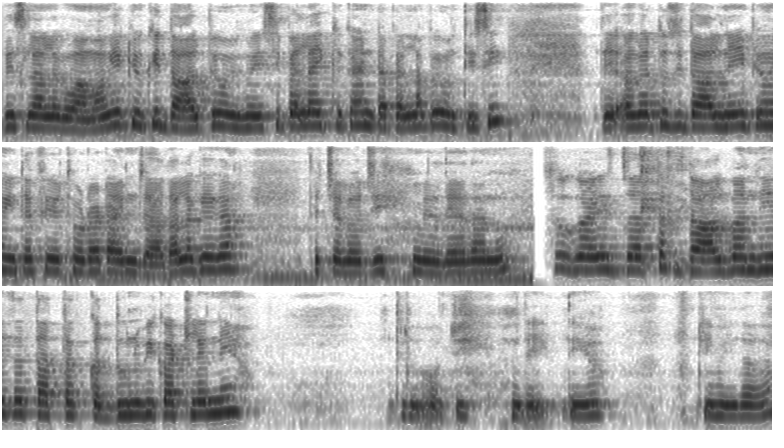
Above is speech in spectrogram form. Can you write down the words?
ਵਿਸਲਾਂ ਲਗਵਾਵਾਂਗੇ, ਕਿਉਂਕਿ ਦਾਲ ਭਿਓਈ ਹੋਈ ਸੀ, ਪਹਿਲਾਂ 1 ਘੰਟਾ ਪਹਿਲਾਂ ਭਿਉਂਤੀ ਸੀ। ਤੇ ਅਗਰ ਤੁਸੀਂ ਦਾਲ ਨਹੀਂ ਭਿਓਈ ਤਾਂ ਫਿਰ ਥੋੜਾ ਟਾਈਮ ਜ਼ਿਆਦਾ ਲੱਗੇਗਾ। ਤੇ ਚਲੋ ਜੀ, ਮਿਲਦੇ ਆ ਤੁਹਾਨੂੰ। ਸੋ ਗਾਇਸ ਜਦ ਤੱਕ ਦਾਲ ਬਣਦੀ ਹੈ ਤੇ ਤਦ ਤੱਕ ਕੱਦੂ ਨੂੰ ਵੀ ਕੱਟ ਲੈਣੇ ਆ ਤੇ ਲੋ ਜੀ, ਦੇਖਦੇ ਆ ਕਿਵੇਂ ਦਾ ਆ।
